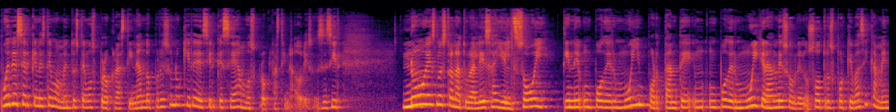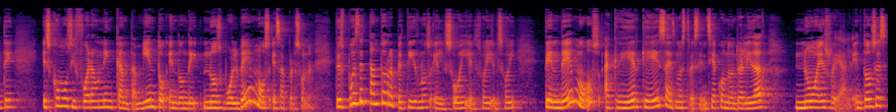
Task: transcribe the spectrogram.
puede ser que en este momento estemos procrastinando, pero eso no quiere decir que seamos procrastinadores. Es decir, No es nuestra naturaleza y el soy tiene un poder muy importante, un, poder muy grande sobre nosotros, porque básicamente es como si fuera un encantamiento en donde nos volvemos esa persona. Después de tanto repetirnos el soy, el soy, el soy, tendemos a creer que esa es nuestra esencia cuando en realidad no es real. Entonces,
